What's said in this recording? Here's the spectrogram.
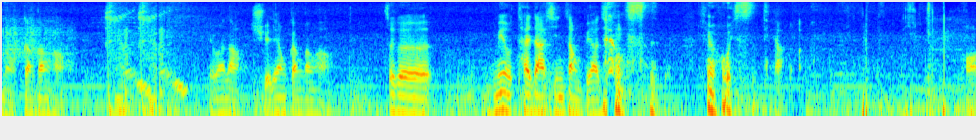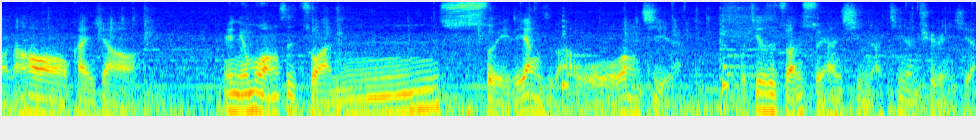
那刚刚好，有看到血量刚刚好，这个没有太大心脏，不要这样子，因为会死掉。哦，然后看一下哦，因为牛魔王是转水的样子吧，我忘记了，我记得是转水和星啊，技能确认一下，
